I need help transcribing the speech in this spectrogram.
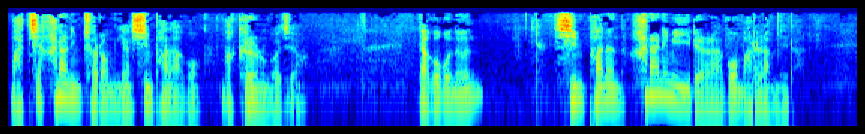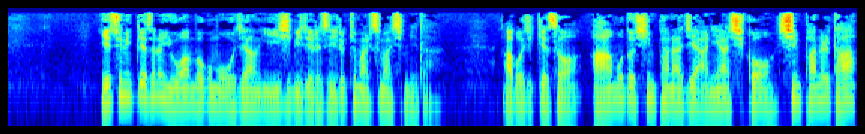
마치 하나님처럼 그냥 심판하고 막 그러는 거죠. 야고보는 심판은 하나님의 일이라고 말을 합니다. 예수님께서는 요한복음 5장 22절에서 이렇게 말씀하십니다. 아버지께서 아무도 심판하지 아니하시고 심판을 다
